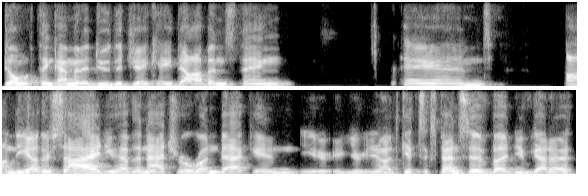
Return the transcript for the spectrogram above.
don't think I'm going to do the J.K. Dobbins thing, and on the other side, you have the natural run back, and you're, you're, you know it gets expensive, but you've got a,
